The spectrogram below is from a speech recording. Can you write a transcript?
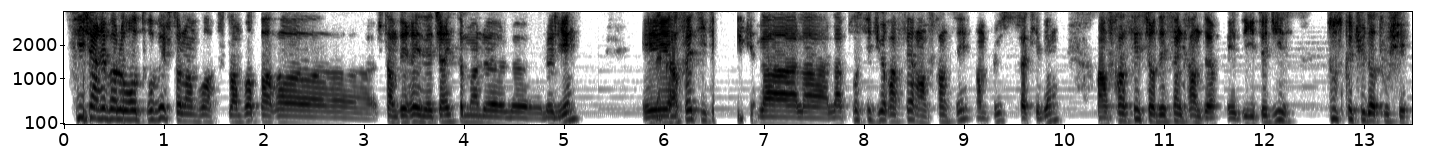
Si j'arrive à le retrouver, je te l'envoie. Je te l'envoie par. euh, je t'enverrai directement le, le, le lien. Et en fait, il t'explique la, la, la procédure à faire en français, en plus, ça qui est bien. En français sur des 5 grandeurs. Et ils te disent tout ce que tu dois toucher.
